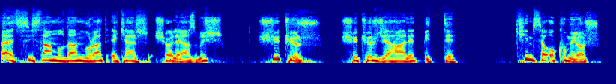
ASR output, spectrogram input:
Evet İstanbul'dan Murat Eker şöyle yazmış. Şükür, şükür cehalet bitti. Kimse okumuyor,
